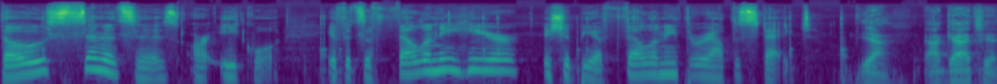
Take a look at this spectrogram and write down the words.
those sentences are equal. If it's a felony here, it should be a felony throughout the state. Yeah, I got you.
